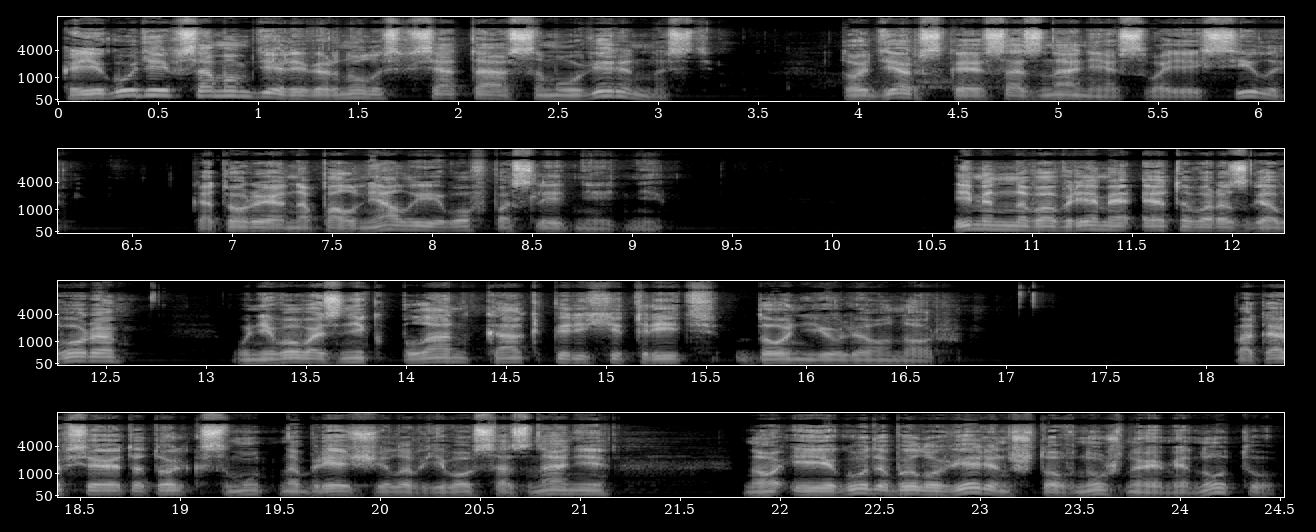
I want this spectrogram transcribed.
К Ягуде и в самом деле вернулась вся та самоуверенность, то дерзкое сознание своей силы, которое наполняло его в последние дни. Именно во время этого разговора у него возник план, как перехитрить Донью Леонор. Пока все это только смутно брезжило в его сознании, но Иегуда был уверен, что в нужную минуту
